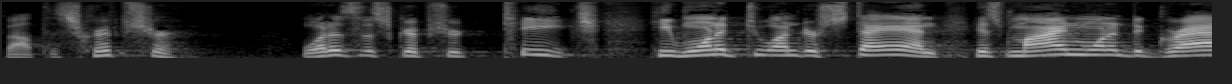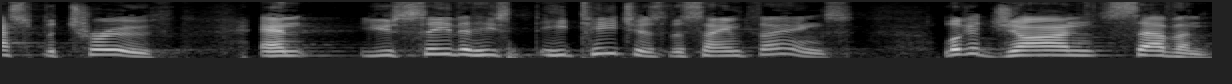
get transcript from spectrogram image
About the Scripture. What does the Scripture teach? He wanted to understand, his mind wanted to grasp the truth. And you see that he's, he teaches the same things. Look at John 7.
